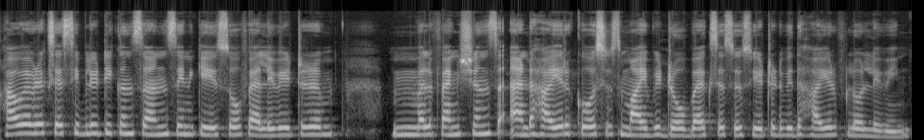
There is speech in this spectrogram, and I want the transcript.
However, accessibility concerns in case of elevator malfunctions and higher costs might be drawbacks associated with higher floor living.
